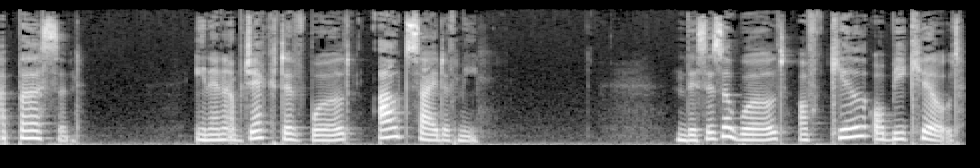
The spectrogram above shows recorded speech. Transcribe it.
a person, in an objective world outside of me. This is a world of kill or be killed,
